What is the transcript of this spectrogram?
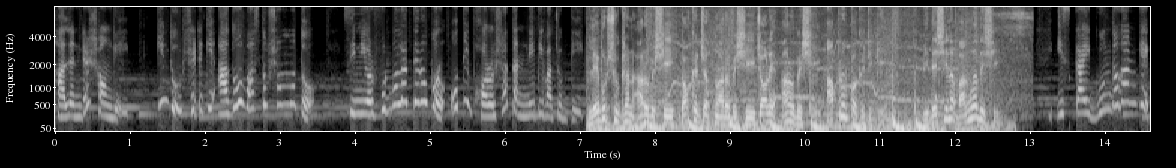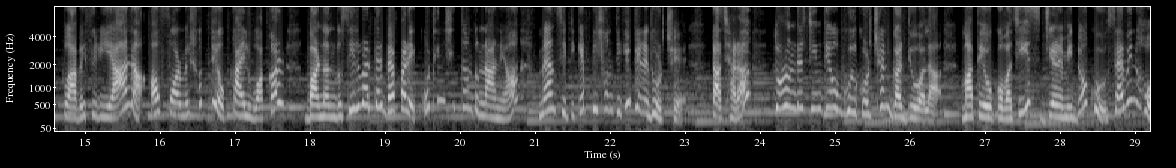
হাল্যান্ডের সঙ্গেই। কিন্তু সেটা কি আদৌ বাস্তবসম্মত? সিনিয়র ফুটবলারদের উপর অতি ভরসা তার নেতিবাচক দিক। লেবুর সুঘ্রাণ আরও বেশি ত্বকের যত্ন আরও বেশি চলে আরও বেশি। আপনার পকেটে কি? বিদেশি না বাংলাদেশি? স্কাই গুন্দোগানকে ক্লাবে ফিরিয়ে আনা অফ ফর্মে সত্ত্বেও কাইল ওয়াকার বার্নান্দো সিলভারদের ব্যাপারে কঠিন সিদ্ধান্ত না নেওয়া ম্যান সিটিকে পিছন থেকে টেনে ধরছে। তাছাড়া তরুণদের চিনতেও ভুল করছেন Guardiola. Mateo Kovacic, Jeremy Doku, Savinho,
